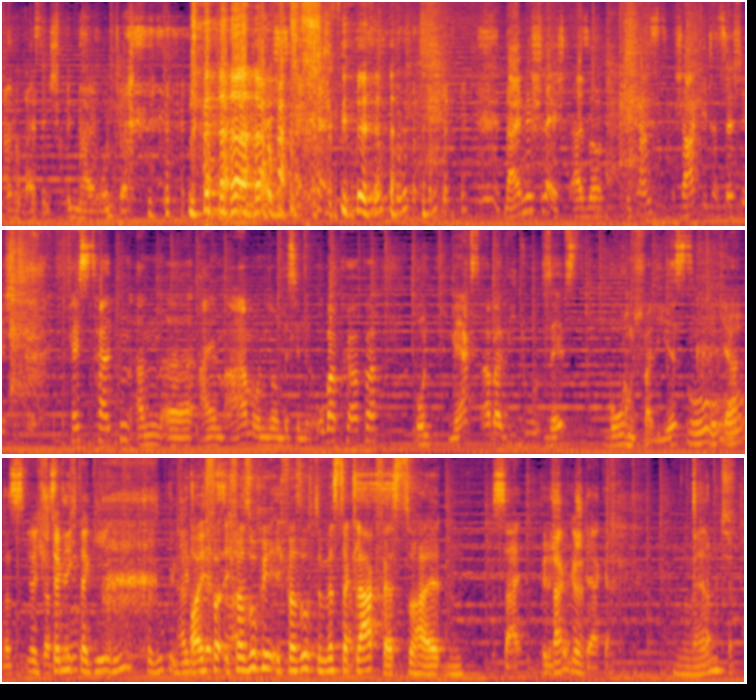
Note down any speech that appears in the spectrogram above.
Du reißt den Spinnenhai runter. Nein, nicht schlecht. Also du kannst Sharky tatsächlich festhalten an äh, einem Arm und so ein bisschen den Oberkörper und merkst aber, wie du selbst Boden verlierst. Oh, oh, oh. Ja, das, ja, ich stelle mich dagegen. Versuche ihn halt. Oh, ich, ver- ich versuche ich versuch, den Mr. Clark festzuhalten. sei, bitte Danke. schön, stärker. Moment.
